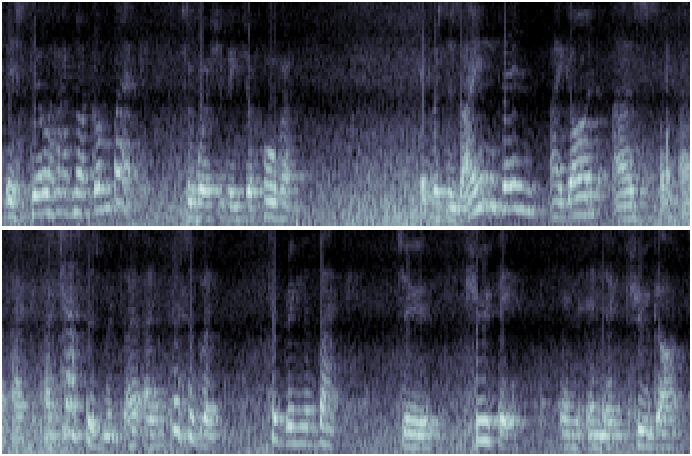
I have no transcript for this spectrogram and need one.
They still had not gone back to worshipping Jehovah. It was designed then by God as a, a, a chastisement, a, a, discipline to bring them back to true faith in, in the true gods.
